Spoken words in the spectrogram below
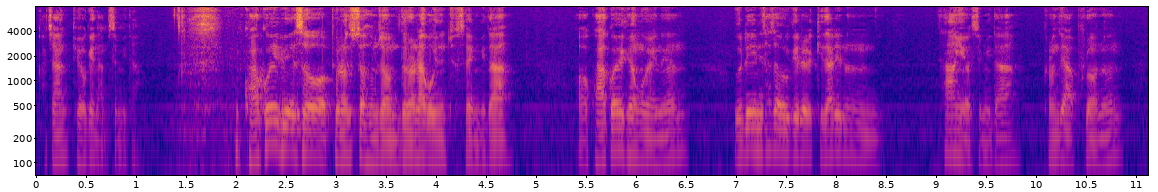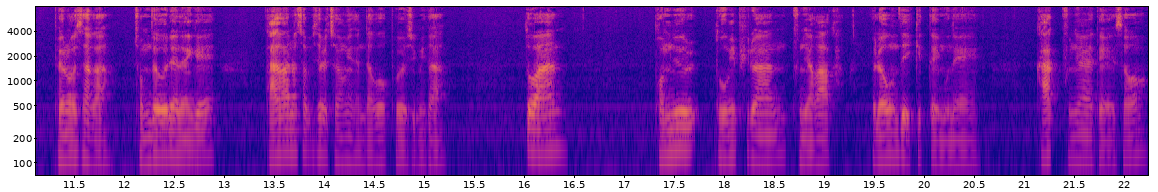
가장 기억에 남습니다. 과거에 비해서 변호사 점점 늘어나고 있는 추세입니다. 어, 과거의 경우에는 의뢰인이 찾아오기를 기다리는 상황이었습니다. 그런데 앞으로는 변호사가 좀 더 의뢰인에게 다가가는 서비스를 제공해야 된다고 보여집니다. 또한 법률 도움이 필요한 분야가 여러 군데 있기 때문에 각 분야에 대해서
